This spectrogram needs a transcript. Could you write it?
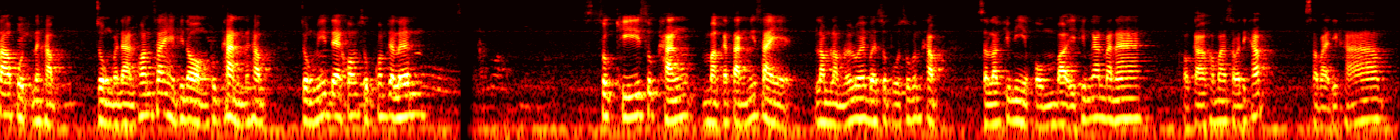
ชาวพุทธนะครับ จงบันดาลพรไส้ให้พี่น้องทุกท่านนะครับ จงมีแต่ความสุขความเจริญ สุขขีสุขขังมักกะตังมิใส่ลำลำรวยๆเบิร์ดสุปูสุขนครับสำหรับคลิปนี้ผมบ่าวอีทีมงานบานาขอกล่าวเข้ามาสวัสดีครับ สวัสดีครับ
